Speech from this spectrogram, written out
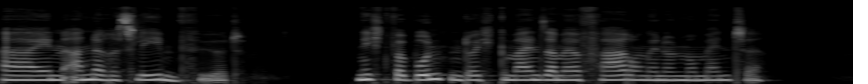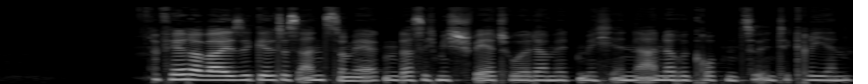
ein anderes Leben führt. Nicht verbunden durch gemeinsame Erfahrungen und Momente. Fairerweise gilt es anzumerken, dass ich mich schwer tue, damit mich in andere Gruppen zu integrieren.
